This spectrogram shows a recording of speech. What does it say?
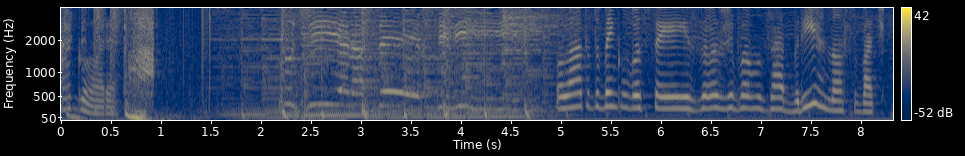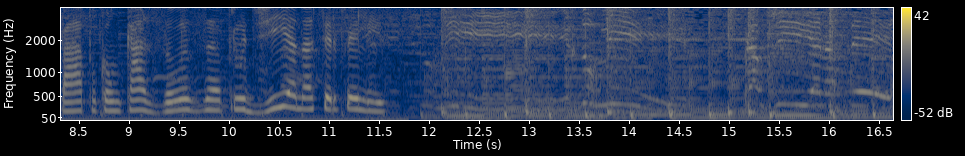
agora. Pro dia nascer feliz. Olá, tudo bem com vocês? Hoje vamos abrir nosso bate-papo com Cazuza pro dia nascer feliz. Dormir, dormir. Pra o dia nascer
